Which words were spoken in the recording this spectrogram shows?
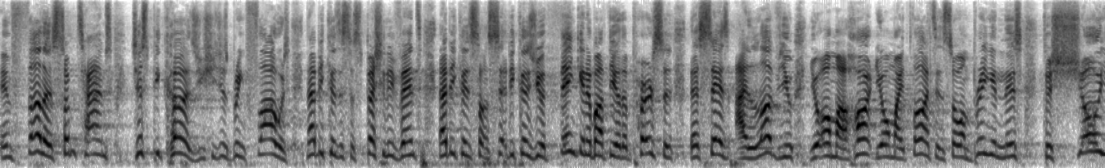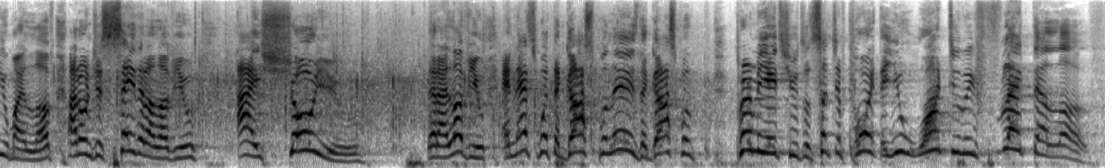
And fellas, sometimes just because you should just bring flowers, not because it's a special event, not because it's on set, because you're thinking about the other person that says, I love you, you're on my heart, you're on my thoughts. And so I'm bringing this to show you my love. I don't just say that I love you, I show you that I love you. And that's what the gospel is. The gospel permeates you to such a point that you want to reflect that love.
